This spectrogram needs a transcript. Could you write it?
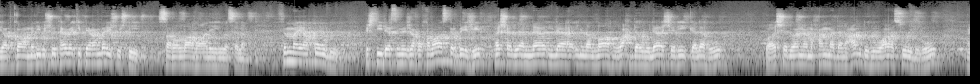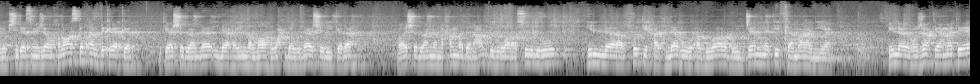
یا بکاملی بشد هر وکی پیغمبری ششتی صلى الله عليه وسلم ثم يقول پشتی دست میجا خو خلاص کر بیجید اشهد ان لا اله الا الله وحده لا شريك له واشهد ان محمدا عبده ورسوله يعني بشي دست میجا خو خلاص کر اف ذکر کر اشهد ان لا اله الا الله وحده لا شريك له واشهد ان محمدا عبده ورسوله إلا فتحت له أبواب الجنة ثمانية إلا رجع قيامته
